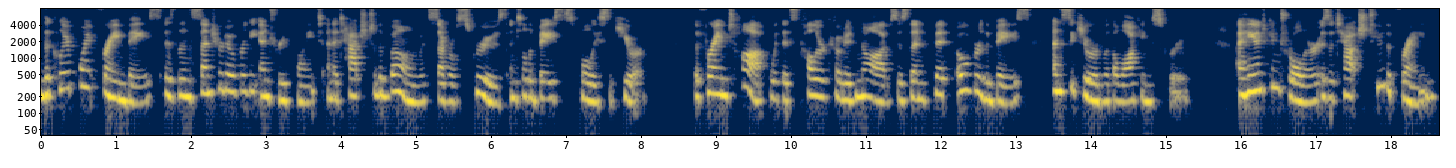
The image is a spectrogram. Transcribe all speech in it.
The ClearPoint frame base is then centered over the entry point and attached to the bone with several screws until the base is fully secure. The frame top with its color-coded knobs is then fit over the base and secured with a locking screw. A hand controller is attached to the frame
